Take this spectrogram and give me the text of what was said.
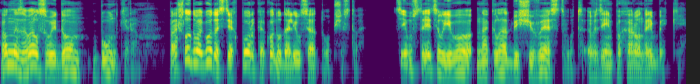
Он называл свой дом бункером. Прошло два года с тех пор, как он удалился от общества. Тим встретил его на кладбище Вествуд в день похорон Ребекки.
